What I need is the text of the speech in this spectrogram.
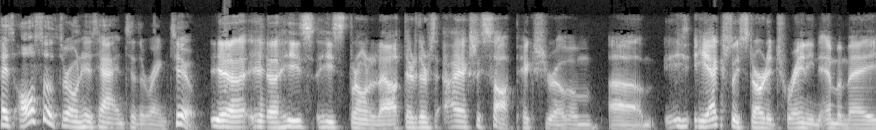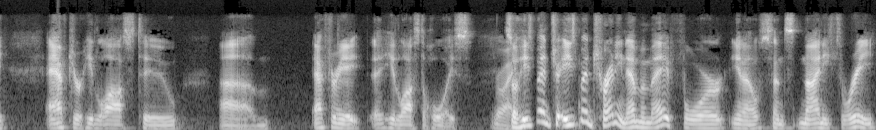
has also thrown his hat into the ring too. Yeah, yeah, he's he's thrown it out there. There's I actually saw a picture of him. Um, he he actually started training MMA after he lost to um, after he he lost to Royce. Right. So he's been tra- he's been training MMA for you know since '93,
